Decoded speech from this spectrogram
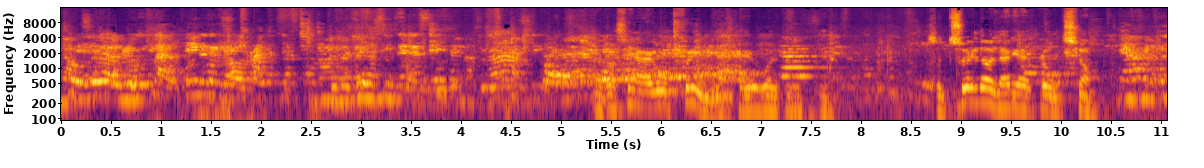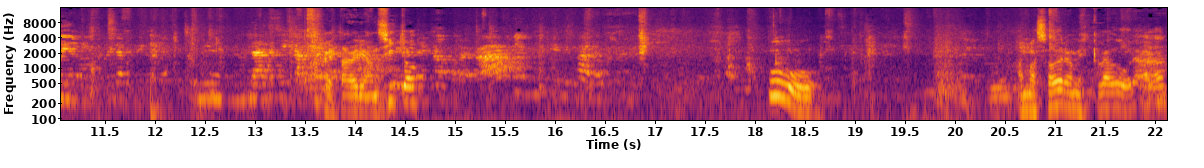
No. Subsuelo, el área de producción. Ahí está Adriancito. Uh, amasadora mezcladora.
